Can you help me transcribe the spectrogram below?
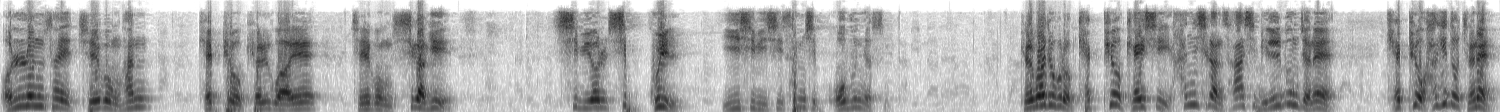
언론사에 제공한 개표 결과의 제공 시각이 12월 19일 22시 35분이었습니다. 결과적으로 개표 개시 1시간 41분 전에 개표하기도 전에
